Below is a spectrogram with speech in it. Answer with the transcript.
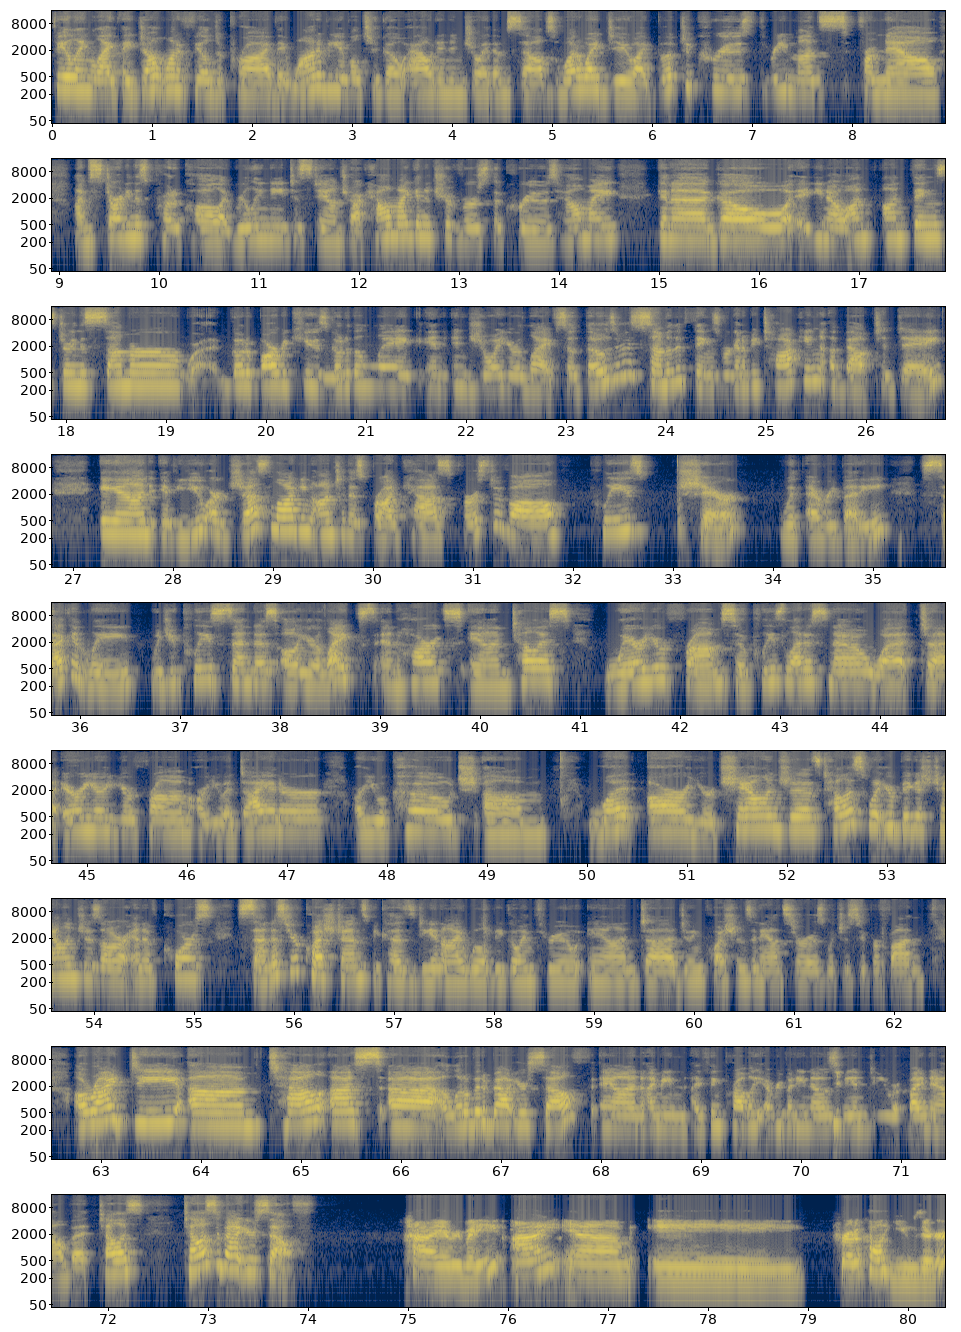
feeling like they don't want to feel deprived. They want to be able to go out and enjoy themselves. What do I do? I booked a cruise three months from now. I'm starting this protocol. I really need to stay on track. How am I going to traverse the cruise? How am I gonna go you know on on things during the summer go to barbecues go to the lake and enjoy your life. So those are some of the things we're going to be talking about today. And if you are just logging onto this broadcast first of all please share with everybody. Secondly would you please send us all your likes and hearts and tell us where you're from. So please let us know what uh, area you're from. Are you a dieter? Are you a coach? Um, what are your challenges? Tell us what your biggest challenges are. And of course, send us your questions because Dea and I will be going through and uh, doing questions and answers, which is super fun. All right, Dea, um, tell us uh, a little bit about yourself. And I mean, I think probably everybody knows me and Dee by now, but tell us tell us about yourself. Hi, everybody. I am a protocol user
